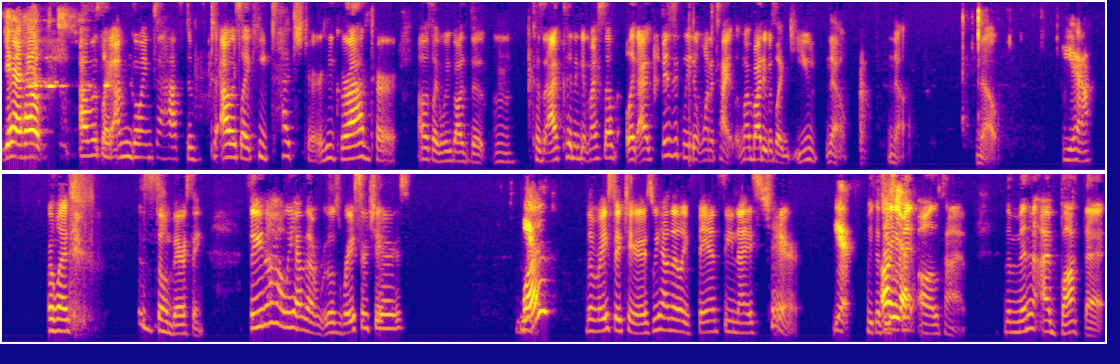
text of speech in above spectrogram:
Yeah, it helps. I was like, I'm going to have to. to- I was like, he touched her, he grabbed her. I was like, we about to, mm, because I couldn't get myself like I physically didn't want to type. Like my body was like, you no, no, no, yeah. or like this is so embarrassing. So you know how we have that those racer chairs, What? the racer chairs. We have that like fancy, nice chair Yes. because Oh, we yeah. sit all the time. The minute I bought that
